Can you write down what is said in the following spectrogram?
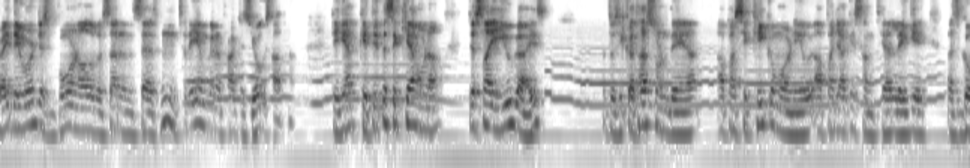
right they weren't just born all of a sudden and says hmm today i'm going to practice yoga sadhana ਠੀਕ ਹੈ ਕਿਤੇ ਤਾਂ ਸਿੱਖਿਆ ਹੋਣਾ just like you guys ਤੁਸੀਂ ਕਥਾ ਸੁਣਦੇ ਆ ਆਪਾਂ ਸਿੱਖੀ ਕਮਾਉਣੀ ਹੈ, ਆਪਾਂ ਜਾ ਕੇ ਸੰਥਿਆ ਲਈਏ let's go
